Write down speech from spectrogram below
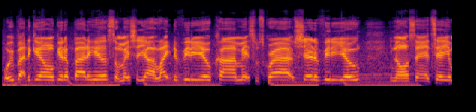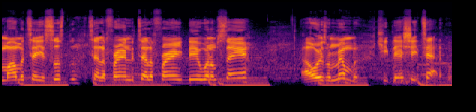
But we about to get on, get up out of here. So make sure y'all like the video, comment, subscribe, share the video. You know what I'm saying? Tell your mama, tell your sister, tell a friend to tell a friend you did what I'm saying. I always remember, keep that shit tactical.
